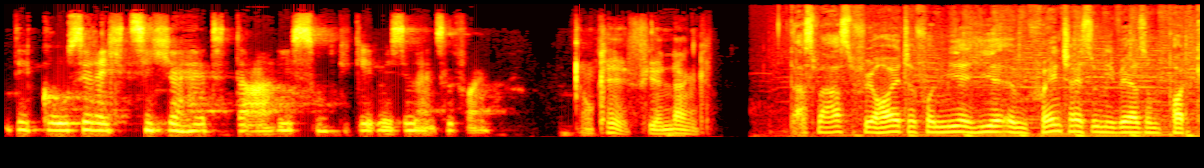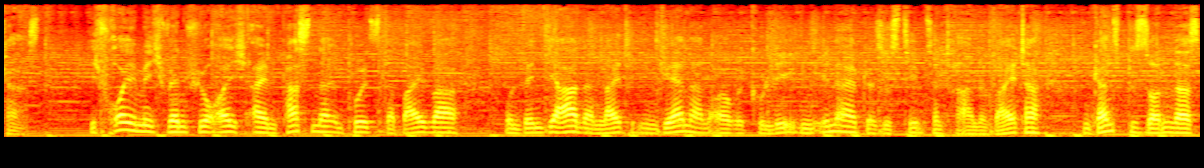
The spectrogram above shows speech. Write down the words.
die große Rechtssicherheit da ist und gegeben ist im Einzelfall. Okay, vielen Dank. Das war's für heute von mir hier im Franchise Universum Podcast. Ich freue mich, wenn für euch ein passender Impuls dabei war und wenn ja, dann leitet ihn gerne an eure Kollegen innerhalb der Systemzentrale weiter und ganz besonders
